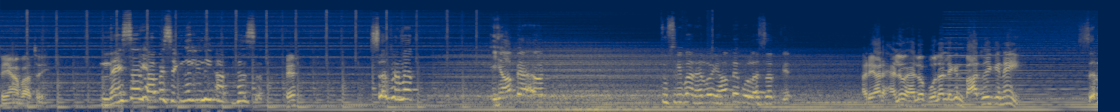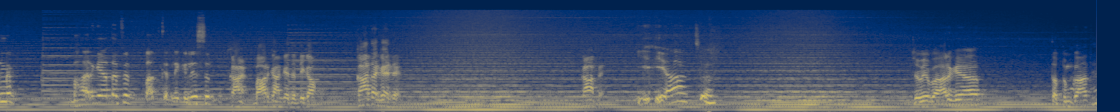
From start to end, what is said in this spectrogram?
तो यहाँ बात हुई। नहीं सर यहाँ पे सिग्नल ही नहीं आता सर। फिर? सर फिर मैं यहाँ पे आया और दूसरी बार हेलो यहाँ पे बोला सर फिर। अरे यार हेलो हेलो बोला लेकिन बात हुई कि नहीं? सर मैं बाहर गया था फिर बात करने के लिए सर। कहाँ बाहर कहाँ गए थे दिखाओ। कहाँ तक गए थे? कहाँ पे? यहाँ सर। जब ये बाहर गया तब तुम कहाँ थे?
